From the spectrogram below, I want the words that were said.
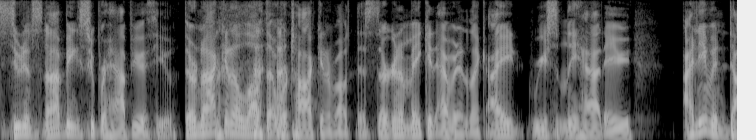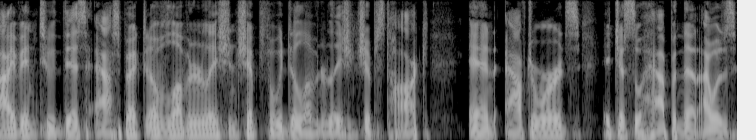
students not being super happy with you. They're not going to love that we're talking about this. They're going to make it evident. Like I recently had a I didn't even dive into this aspect of love and relationships, but we did a love and relationships talk. And afterwards, it just so happened that I was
